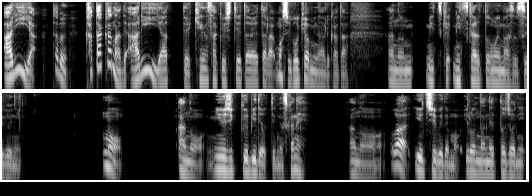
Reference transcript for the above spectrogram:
アリーヤ。多分、カタカナでアリーヤって検索していただいたら、もしご興味のある方、あの、見つけ、見つかると思います、すぐに。もう、あの、ミュージックビデオっていうんですかね。あの、は YouTube でもいろんなネット上に、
